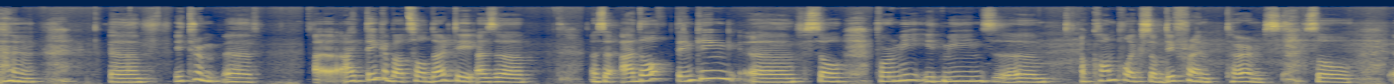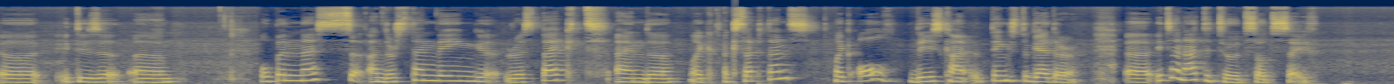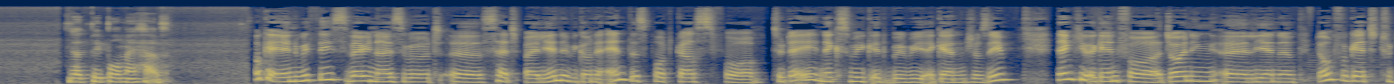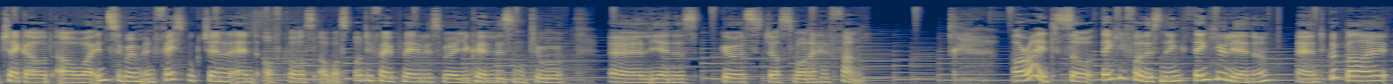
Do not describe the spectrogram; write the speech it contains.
uh, it. Uh, I think about solidarity as a as an adult thinking. Uh, so for me, it means uh, a complex of different terms. So uh, it is um, openness, understanding, respect, and uh, like acceptance, like all these kind of things together. Uh, it's an attitude, so to say, that people may have. Okay, and with this very nice word uh, said by Liene, we're going to end this podcast for today. Next week it will be again Jose. Thank you again for joining, uh, Liene. Don't forget to check out our Instagram and Facebook channel, and of course our Spotify playlist where you can listen to uh, Liene's Girls Just Wanna Have Fun. All right, so thank you for listening. Thank you, Liene, and goodbye.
